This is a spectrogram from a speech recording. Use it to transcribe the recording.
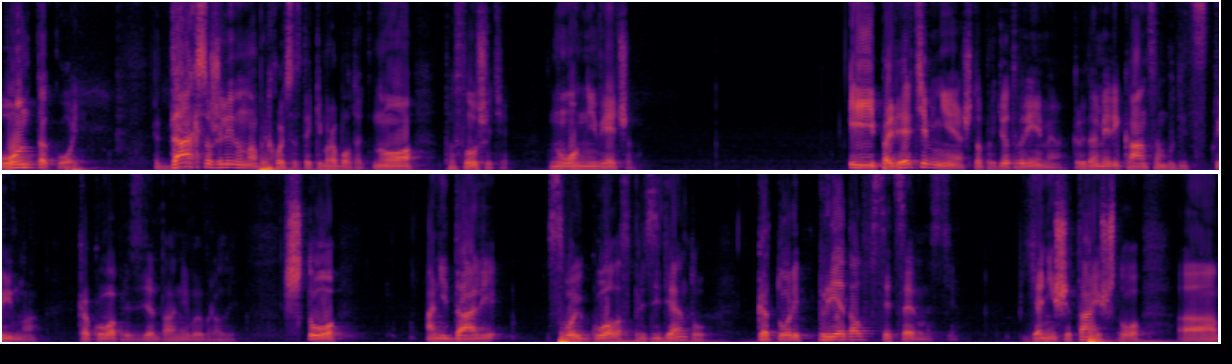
Он такой. Да, к сожалению, нам приходится с таким работать, но послушайте, ну он не вечен. И поверьте мне, что придет время, когда американцам будет стыдно, какого президента они выбрали. Что они дали свой голос президенту, который предал все ценности. Я не считаю, что э,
